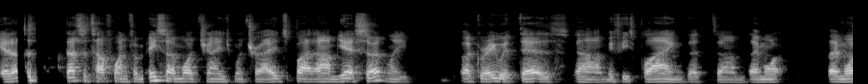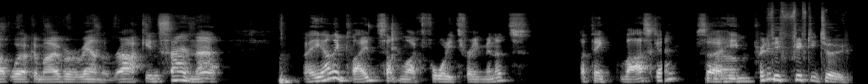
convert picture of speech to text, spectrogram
yeah, that's a that's a tough one for me. So I might change my trades, but um, yeah, certainly agree with Des. Um, if he's playing, that um, they might they might work him over around the ruck. In saying that, he only played something like forty three minutes, I think, last game. So he Um, pretty fif- 52.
